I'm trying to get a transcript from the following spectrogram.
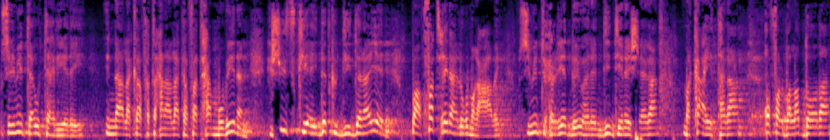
muslimiintaa u tahliyaday inaa laka fataxnaa laka fatxan mubiinan heshiiskii ay dadku diidanaayeen baa fatxi ilahay lagu magacaabay. Muslimiintu xorriyad bay u heleen diintii inay sheegaan maka ay tagaan qof walba la doodaan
